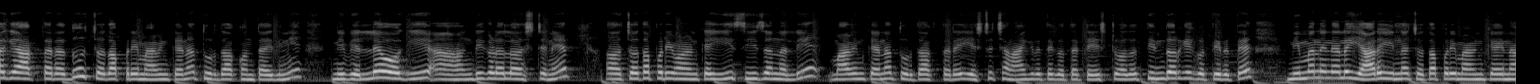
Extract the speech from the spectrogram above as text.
ಆಗಿ ಹಾಕ್ತಾ ಇರೋದು ಚೋದಾಪುರಿ ಮಾವಿನಕಾಯಿನ ತುರ್ದು ಹಾಕ್ಕೊತಾ ಇದ್ದೀನಿ. ನೀವೆಲ್ಲೇ ಹೋಗಿ ಆ, ಅಂಗಡಿಗಳಲ್ಲೂ ಅಷ್ಟೇ ಚೋತಾಪುರಿ ಮಾವಿನಕಾಯಿ ಈ ಸೀಸನಲ್ಲಿ ಮಾವಿನಕಾಯಿನ ತುರಿದು ಹಾಕ್ತಾರೆ ಎಷ್ಟು ಚೆನ್ನಾಗಿರುತ್ತೆ ಗೊತ್ತಾ ಟೇಸ್ಟು ಅದು ತಿಂದವ್ರಿಗೆ ಗೊತ್ತಿರುತ್ತೆ. ನಿಮ್ಮನೆಯಲ್ಲ ಯಾರೂ ಇನ್ನೂ ಚೋತಾಪುರಿ ಮಾವಿನಕಾಯಿನ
